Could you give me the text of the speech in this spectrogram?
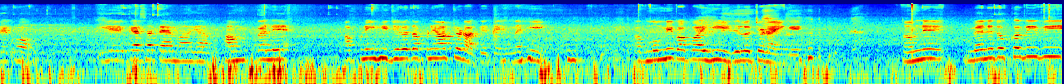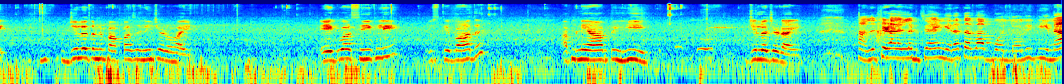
देखो, ये कैसा टाइम आ गया। हम पहले अपनी ही जिलत अपने आप चढ़ाते थे, नहीं। अब मम्मी पापा ही जिलत चढ़ाएँगे। हमने, मैंने तो कभी भी जिलत अपने पापा से नहीं चढ़वाई। एक बार सीख ली, उसके बाद अपने आप ही जिला चढ़ाई। हम जब चढ़ाने लग जाएँगे ना तब आप बोलोगे कि ना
